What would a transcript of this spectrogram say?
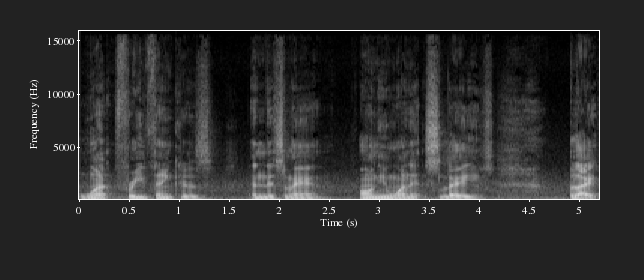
want free thinkers in this land, only wanted slaves. Like,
